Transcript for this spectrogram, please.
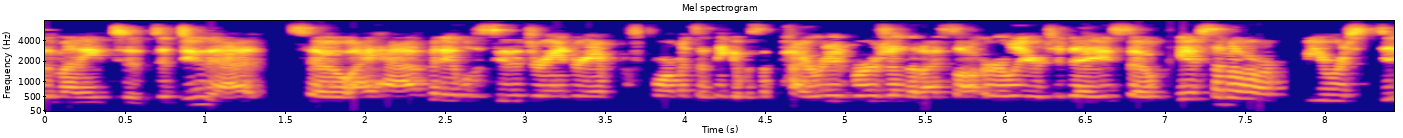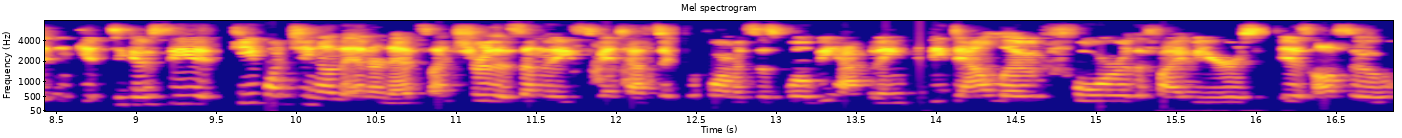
the money to, to do that. So I have been able to see the Duran Duran performance. I think it was a pirated version that I saw earlier today. So if some of our viewers didn't get to go see it, keep watching on the internet. I'm sure that some of these fantastic performances will be happening. The download for the five years is also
